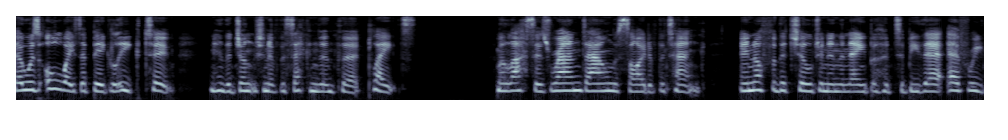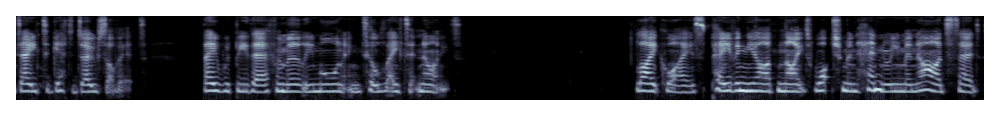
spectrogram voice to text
there was always a big leak, too, near the junction of the second and third plates. Molasses ran down the side of the tank, enough for the children in the neighbourhood to be there every day to get a dose of it. They would be there from early morning till late at night. Likewise, paving yard night watchman Henry Menard said,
